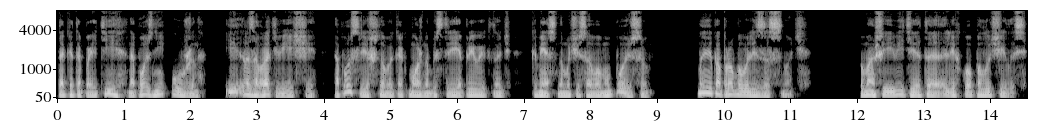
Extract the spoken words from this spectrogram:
так это пойти на поздний ужин и разобрать вещи, а после, чтобы как можно быстрее привыкнуть к местному часовому поясу, мы попробовали заснуть. У Маши и Вити это легко получилось,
